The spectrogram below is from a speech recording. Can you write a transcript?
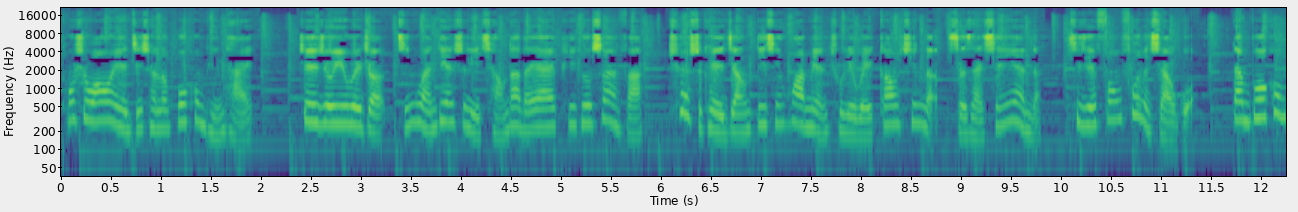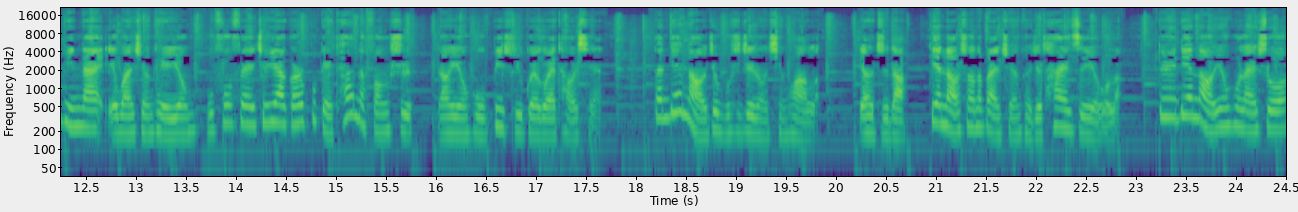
同时往往也集成了播控平台。这也就意味着，尽管电视里强大的 AI PQ 算法确实可以将低清画面处理为高清的、色彩鲜艳的、细节丰富的效果，但播控平台也完全可以用不付费就压根儿不给看的方式，让用户必须乖乖掏钱。但电脑就不是这种情况了。要知道，电脑上的版权可就太自由了。对于电脑用户来说，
